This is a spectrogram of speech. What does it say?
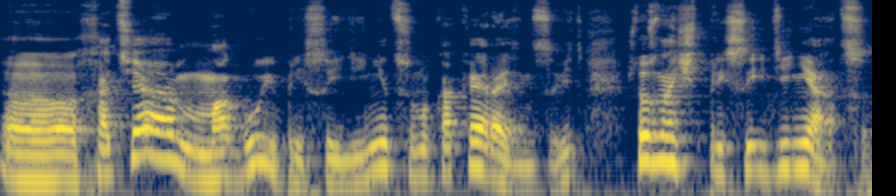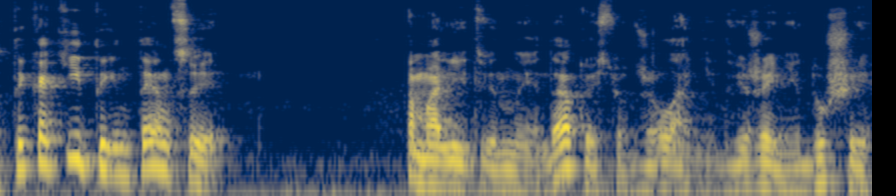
Э, хотя могу и присоединиться. Ну, какая разница? Ведь что значит присоединяться? Ты какие-то интенции молитвенные, да, то есть вот желание, движение души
